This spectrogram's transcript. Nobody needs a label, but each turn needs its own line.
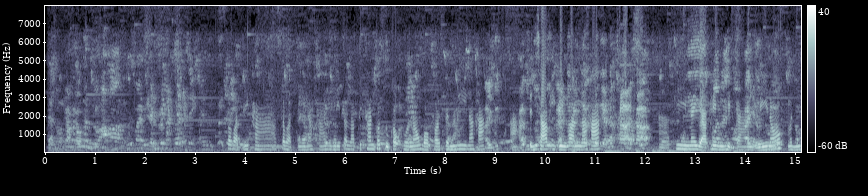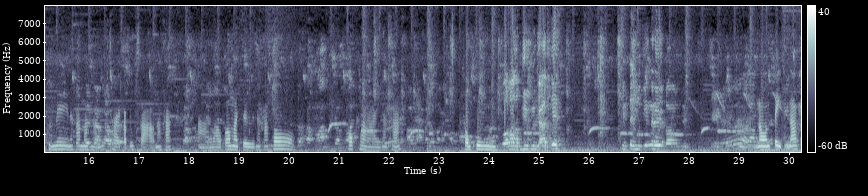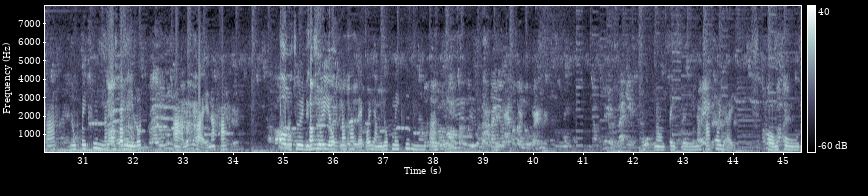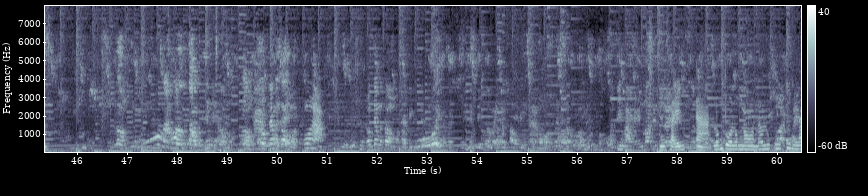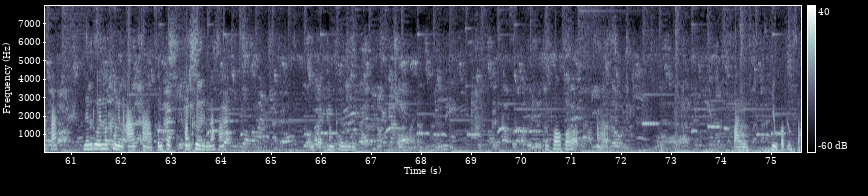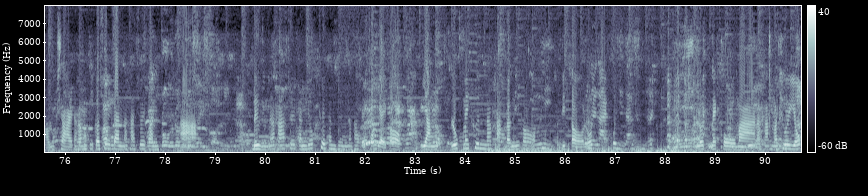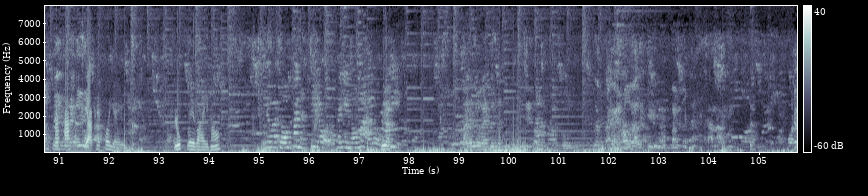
สวัสดีค่ะ สวัสดีนะคะ ยินดีต้อนรับทุกท่านเข้าสู่ครอบครัวน้องบอพลอยแฟมิลี่นะคะอ่าเป็นเช้าอีกหนึ่งวันนะคะอ่าที่ไม่อยากให้มีเหตุการณ์อย่างนี้เนาะวันนี้คุณแม่นะคะมาหาลูกชายกับลูกสาวนะคะอ่าเราก็มาเจอนะคะพ่อพ่อพลายนะคะทองคูณ
Kalau sambil berjalan ke, kita mungkin ada kalau
อ่า นอนติดนะคะ ลุกไม่ขึ้นนะคะ ก็มีรถอ่ารถไถนะคะมาช่วยดึงช่วยยกนะคะ แต่ก็ยังยกไม่ขึ้นนะคะ นอนติดเลยนะคะพ่อใหญ่ทองคูณ สงสัยอ่าล้มตัวลงนอนแล้วลุกไม่ขึ้นนะคะ เนื่องด้วยเมื่อคืนอาอ่าฝนตกทั้งคืนนะคะฝนตกทั้งคืน คุณพ่อก็อ่าไป อยู่กับลูกสาวลูกชายนะคะเมื่อกี้ก็ช่วยกันนะคะ ช่วยกันดึงนะคะ ช่วยกันยกช่วยกันดึงนะคะ แต่พ่อใหญ่ก็ยังลุกไม่ขึ้นนะคะ ตอนนี้ก็ติดต่อรถรถแมคโครมานะคะ มาช่วยยกนะคะ อยากให้พ่อใหญ่ลุกไวๆเนาะ
เดี๋ยวสองขั้นหนึ่งที่ออกไปยังน้องมาหรอกที่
